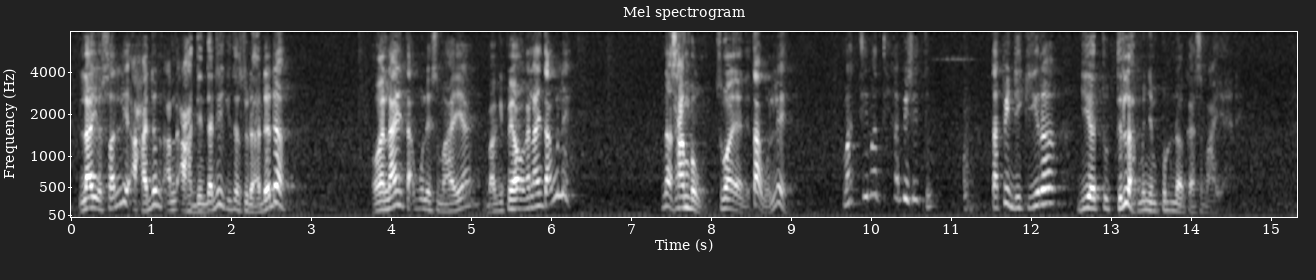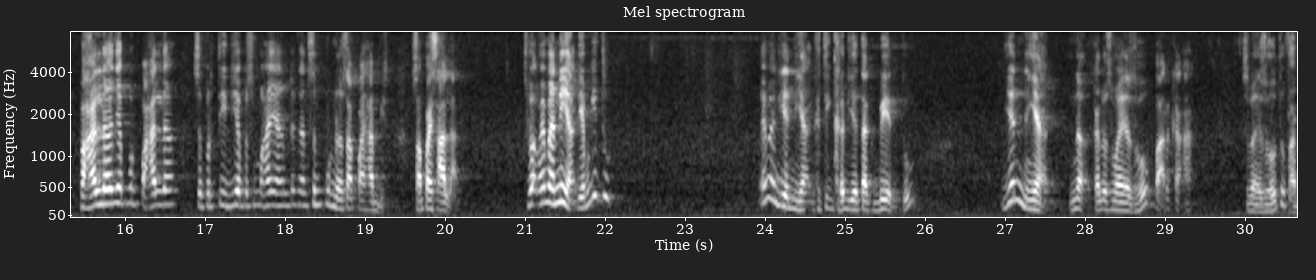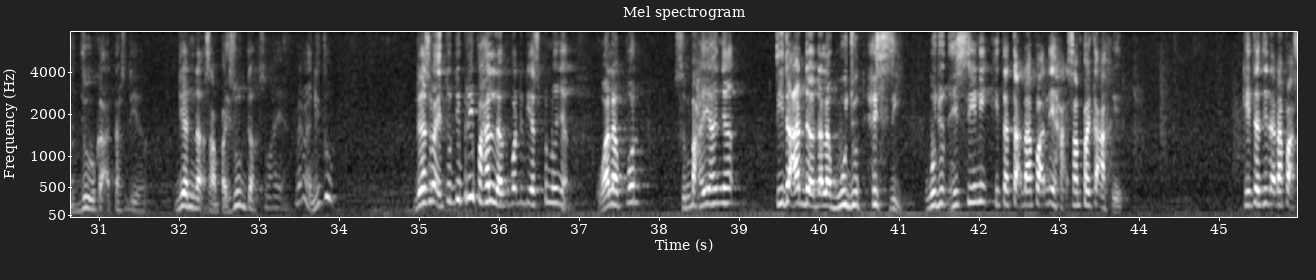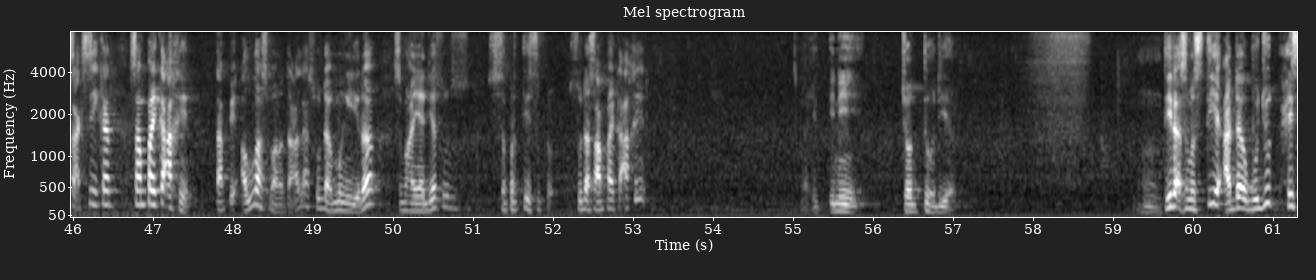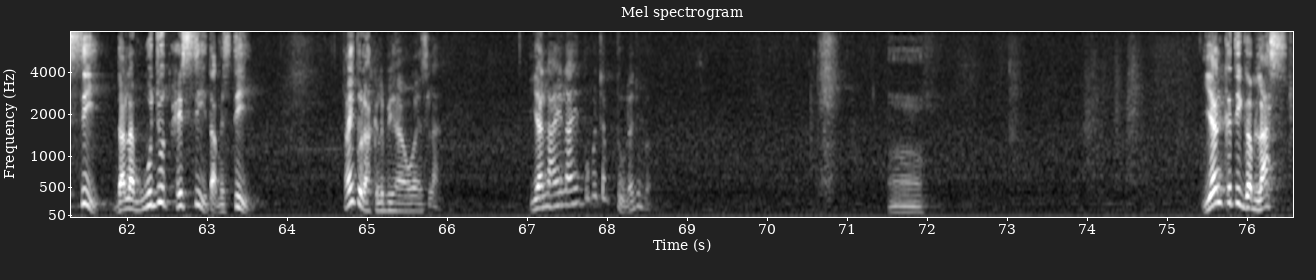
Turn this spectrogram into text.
La yusalli ahadun an ahadin. Tadi kita sudah ada dah orang lain tak boleh sembahyang bagi pihak orang lain tak boleh. Nak sambung sembahyang dia tak boleh. Mati-mati habis itu. Tapi dikira dia tu telah menyempurnakan sembahyang dia. Pahalanya pun pahala seperti dia bersembahyang dengan sempurna sampai habis sampai salat. Sebab memang niat dia begitu. Memang dia niat ketika dia takbir tu dia niat nak kalau sembahyang zuhur 4 rakaat. Sembahyang zuhur tu fardu ke atas dia. Dia nak sampai sudah sembahyang. Memang gitu. Dan sebab itu diberi pahala kepada dia sepenuhnya. Walaupun sembahyangnya tidak ada dalam wujud hissi. Wujud hissi ni kita tak dapat lihat sampai ke akhir. Kita tidak dapat saksikan sampai ke akhir. Tapi Allah SWT sudah mengira sembahyang dia seperti sudah sampai ke akhir. Ini contoh dia. Tidak semesti ada wujud hissi. Dalam wujud hissi tak mesti. Nah itulah kelebihan orang Islam. Yang lain-lain pun macam itulah juga. Hmm. Yang ketiga belas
